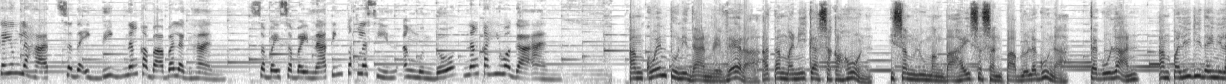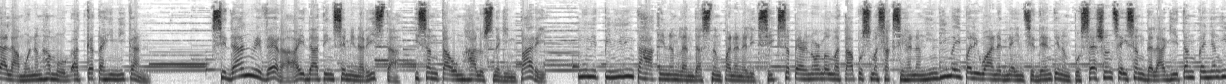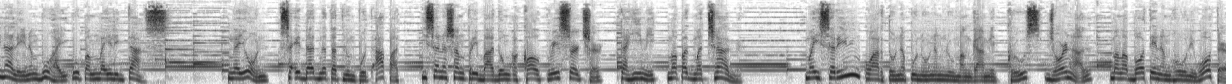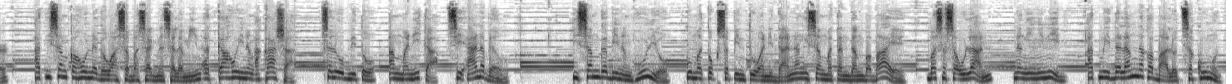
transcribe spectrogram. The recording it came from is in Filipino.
kayong lahat sa daigdig ng kababalaghan. Sabay-sabay nating tuklasin ang mundo ng kahiwagaan. Ang kwento ni Dan Rivera at ang manika sa kahon, isang lumang bahay sa San Pablo, Laguna, tag-ulan, ang paligid ay nilalamon ng hamog at katahimikan. Si Dan Rivera ay dating seminarista, isang taong halos naging pari, ngunit piniling tahakin ng landas ng pananaliksik sa paranormal matapos masaksihan ang hindi maipaliwanag na insidente ng possession sa isang dalagitang kanyang inalay ng buhay upang mailigtas. Ngayon, sa edad na 34, isa na siyang pribadong occult researcher, tahimik, mapagmatsyag. May sariling kwarto na puno ng lumang gamit cruise, journal, mga bote ng holy water, at isang kahon na gawa sa basag na salamin at kahoy ng akasya. Sa loob nito, ang manika, si Annabelle. Isang gabi ng Hulyo, kumatok sa pintuan ni Dan ang isang matandang babae, basa sa ulan, nanginginig, at may dalang nakabalot sa kumot.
